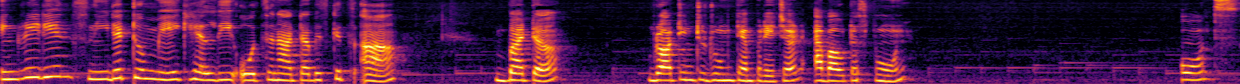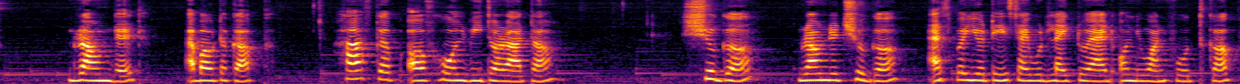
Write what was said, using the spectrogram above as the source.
Ingredients needed to make healthy oats and atta biscuits are butter brought into room temperature about a spoon, oats grounded about a cup, half cup of whole wheat or atta, sugar grounded sugar. As per your taste I would like to add only one fourth cup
